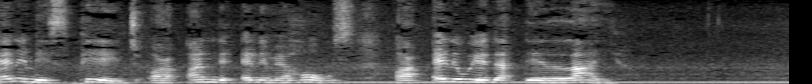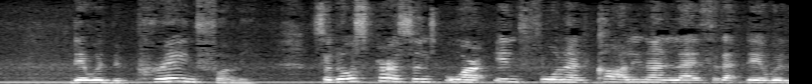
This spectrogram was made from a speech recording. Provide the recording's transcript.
enemy's page or on the enemy house or anywhere that they lie, they will be praying for me so those persons who are in phone and calling and live so that they will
